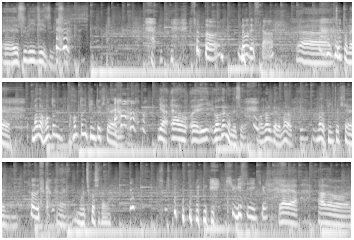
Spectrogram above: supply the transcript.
えー SDGs ですよ。ちょっとどうですか？いやーちょっとねまだ本当に本当にピンときてない いやあのえ分かるんですよ。分かるけどまだまだピンときてないんで、ねそうですか？はい、持ち越しだな。厳しい今日。いやいやあの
